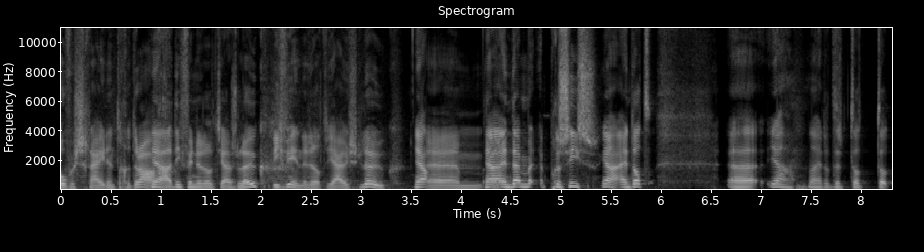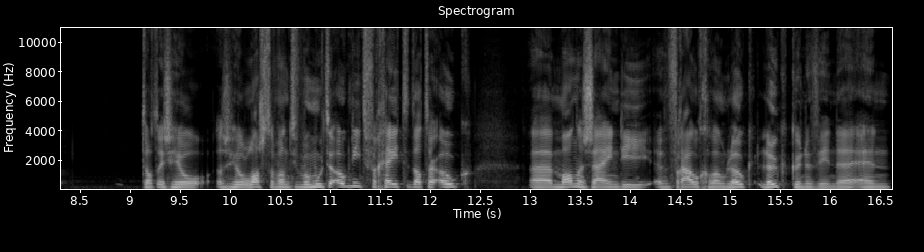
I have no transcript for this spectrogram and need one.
overschrijdend gedrag. ja, die vinden dat juist leuk. Die vinden dat juist leuk. Ja. Ehm, Ja, eh, en dan, precies. Ja, en dat, eh, ja, nee, dat, is, dat, dat, dat, is heel, dat is heel lastig. Want we moeten ook niet vergeten dat er ook eh, mannen zijn die een vrouw gewoon leuk, leuk kunnen vinden en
